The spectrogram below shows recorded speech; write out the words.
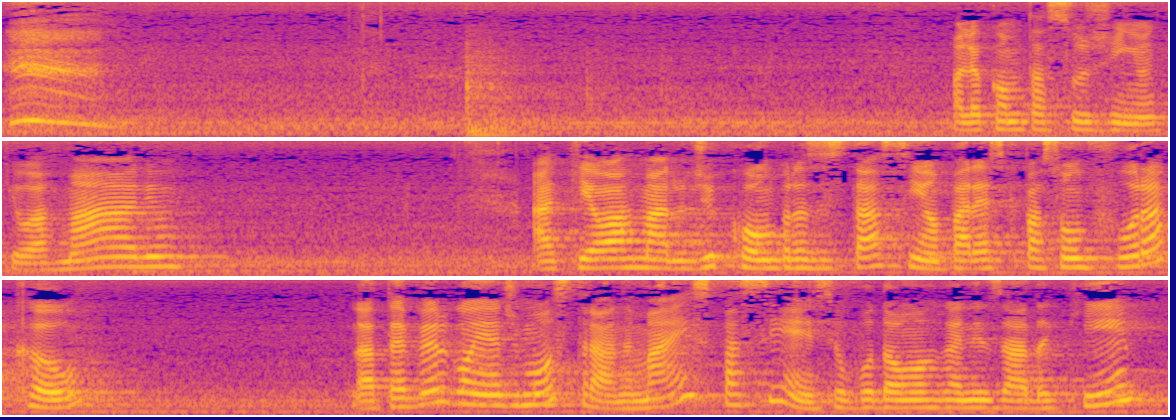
Olha como tá sujinho aqui o armário. Aqui é o armário de compras, está assim, ó, parece que passou um furacão. Dá até vergonha de mostrar, né? Mas paciência, eu vou dar uma organizada aqui.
